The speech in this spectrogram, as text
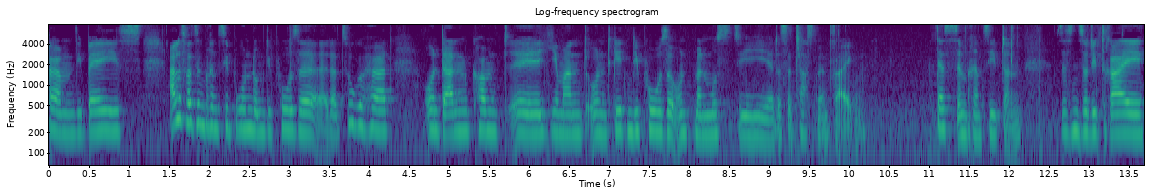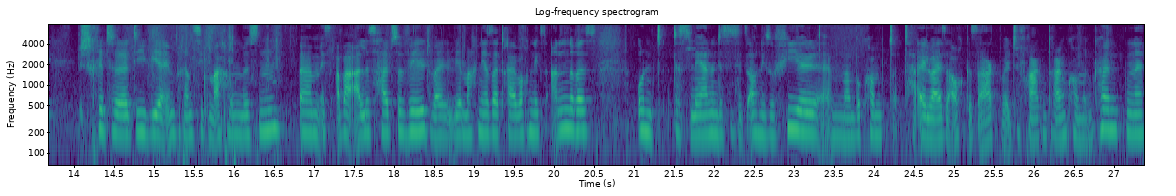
ähm, die Base, alles, was im Prinzip rund um die Pose äh, dazugehört. Und dann kommt äh, jemand und geht in die Pose und man muss die, das Adjustment zeigen. Das ist im Prinzip dann, das sind so die drei Schritte, die wir im Prinzip machen müssen. Ähm, ist aber alles halb so wild, weil wir machen ja seit drei Wochen nichts anderes. Und das Lernen, das ist jetzt auch nicht so viel. Ähm, man bekommt teilweise auch gesagt, welche Fragen drankommen könnten.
